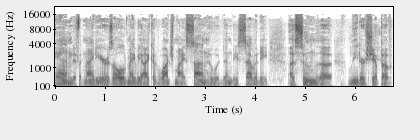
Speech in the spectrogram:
end. If at 90 years old, maybe I could watch my son, who would then be 70, assume the leadership of,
